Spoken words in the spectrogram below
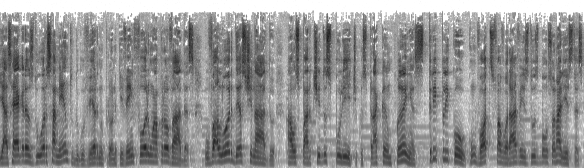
E as regras do orçamento do governo para o ano que vem foram aprovadas. O valor destinado aos partidos políticos para campanhas triplicou, com votos favoráveis dos bolsonaristas.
